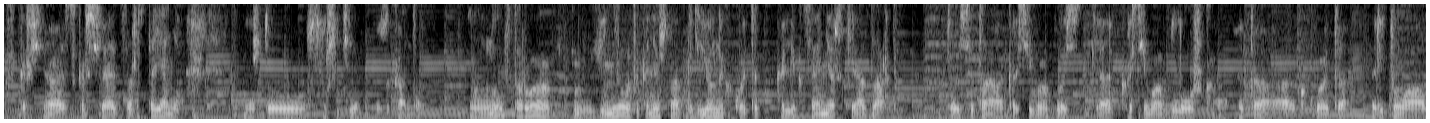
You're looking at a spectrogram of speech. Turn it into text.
сокращается расстояние между слушателем и музыкантом. Ну, второе, винил это, конечно, определенный какой-то коллекционерский азарт. То есть это красивая, пласт... Э, красивая обложка, это какой-то ритуал.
